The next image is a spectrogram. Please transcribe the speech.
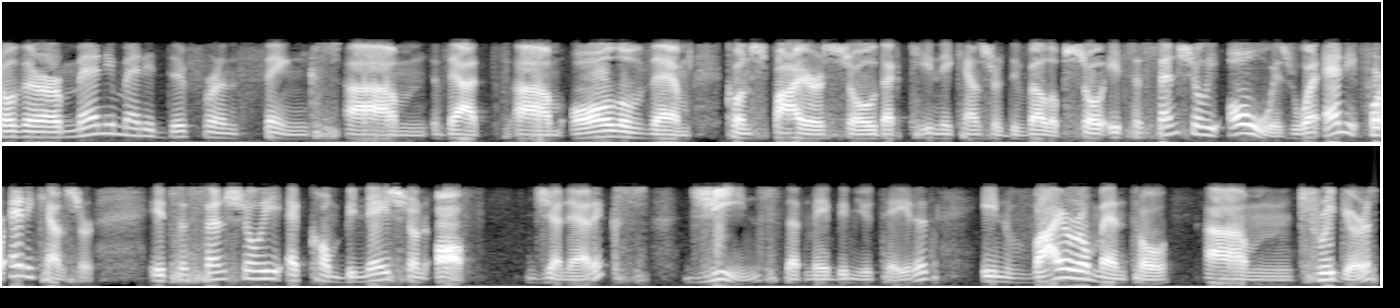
So there are many, many different things um, that um, all of them conspire so that kidney cancer develops. So it's essentially always any, for any cancer, it's essentially a combination of genetics, genes that may be mutated, environmental um, triggers,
